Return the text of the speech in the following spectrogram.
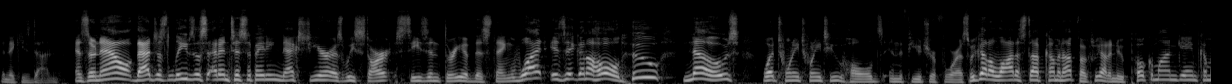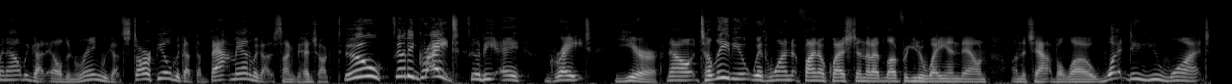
that Nikki's done. And so now that just leaves us at anticipating next year as we start season three of this thing. What is it going to hold? Who knows what 2022 holds in the future for us? We got a lot of stuff coming up, folks. We got a new Pokemon game coming out. We got Elden Ring. We got Starfield. We got the Batman. We got Sonic the Hedgehog 2. It's going to be great. It's going to be a great year. Now, to leave you with one final question that I'd love for you to weigh in down on the chat below. What do you want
